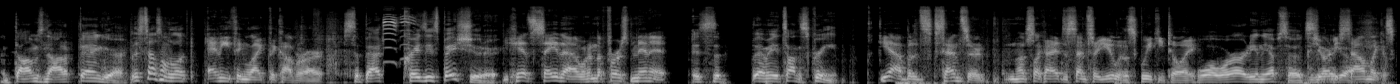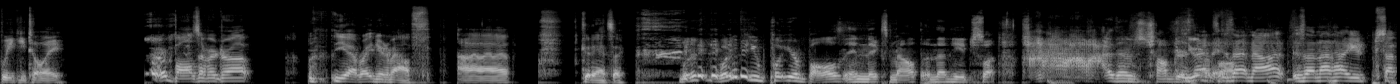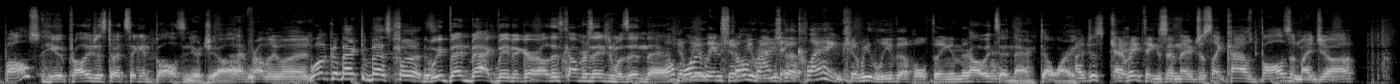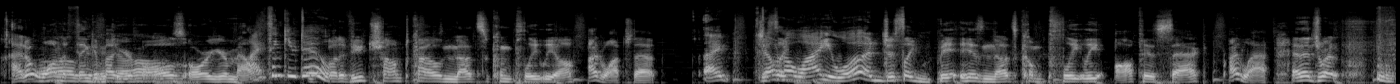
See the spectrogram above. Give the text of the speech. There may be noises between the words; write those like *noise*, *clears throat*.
And thumb's not a finger. This doesn't look anything like the cover art. It's the bat *laughs* crazy space shooter. You can't say that. We're in the first minute. It's the. I mean, it's on the screen. Yeah, but it's censored. Much like I had to censor you with a squeaky toy. Well, we're already in the episode. so You already go. sound like a squeaky toy. Your balls ever drop? Yeah, right in your mouth. Uh, Good answer. What if, what if you put your balls in Nick's mouth and then he just went, ah, and then just chomped your is, that, nuts is off? that not? Is that not how you suck balls? He would probably just start singing balls in your jaw. I jaw. probably would. Welcome back to Best Spuds. We've been back, baby girl. This conversation was in there. Oh Can boy, we, can installed leave Ratchet that- and Clank. Can we leave that whole thing in there? Oh, it's in there. Don't worry. I just can't. Everything's in there, just like Kyle's balls in my jaw. I don't want Oh, to think about your balls or your mouth. I think you do. But if you chomped Kyle's nuts completely off, I'd watch that. I just don't like- know why you would. Just like bit his nuts completely off his sack, I'd laugh. And then just went.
